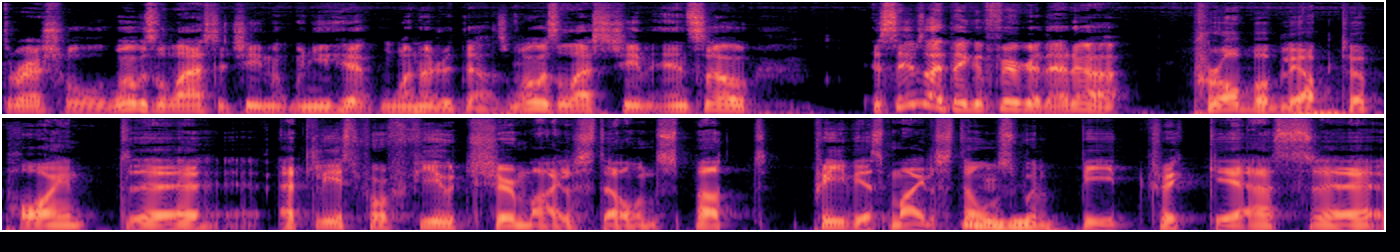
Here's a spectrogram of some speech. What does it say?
threshold. What was the last achievement when you hit 100,000? What was the last achievement? And so it seems like they could figure that out. Probably up to a point, uh, at least for future milestones, but previous milestones will be tricky as uh,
